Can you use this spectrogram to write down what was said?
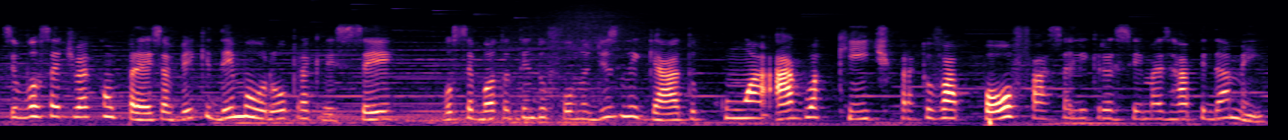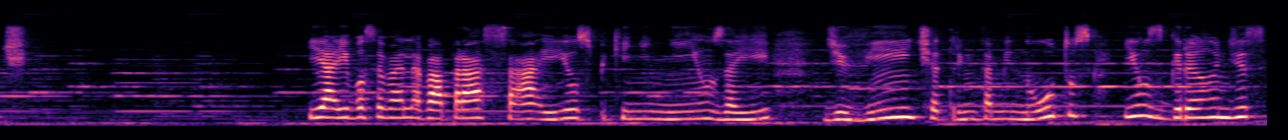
Se você tiver com pressa, ver que demorou para crescer, você bota dentro do forno desligado com a água quente para que o vapor faça ele crescer mais rapidamente. E aí você vai levar para assar aí os pequenininhos aí de 20 a 30 minutos e os grandes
